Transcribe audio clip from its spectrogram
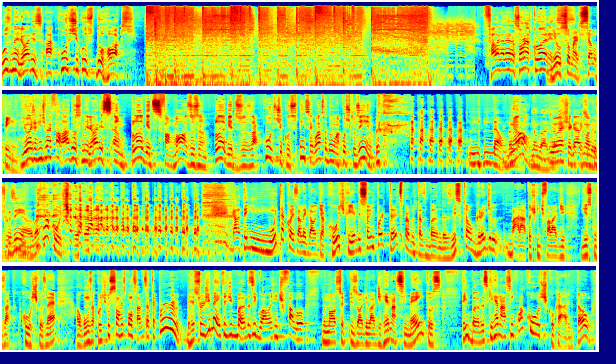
os melhores acústicos do rock. Fala galera, eu sou o Neto Crones. E eu sou Marcelo Pim. E hoje a gente vai falar dos melhores unpluggeds, famosos unpluggeds, os acústicos. Pim, você gosta de um acústicozinho? não, não, não, gosto, não gosto. Não é chegado num acústicozinho? Não, eu gosto de um acústico. Cara, tem muita coisa legal de acústico e eles são importantes para muitas bandas. Isso que é o grande barato, acho que, de falar de discos acústicos, né? Alguns acústicos são responsáveis até por ressurgimento de bandas, igual a gente falou no nosso episódio lá de renascimentos. Tem bandas que renascem com acústico, cara. Então,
